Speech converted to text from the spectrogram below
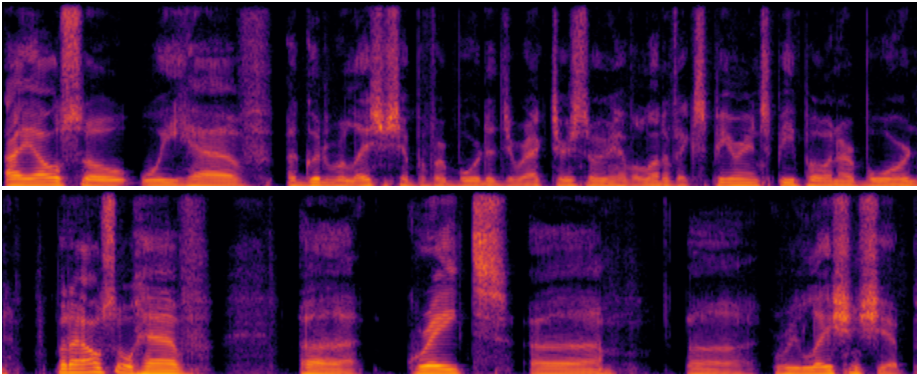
I also we have a good relationship with our board of directors. So we have a lot of experienced people on our board, but I also have a great uh, uh, relationship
